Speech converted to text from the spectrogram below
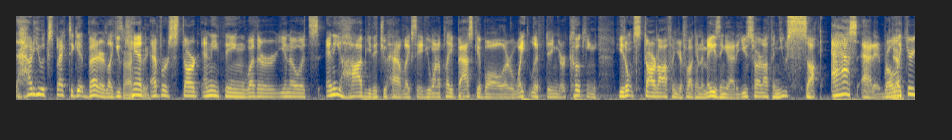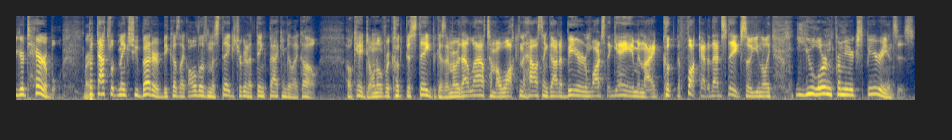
how do you expect to get better? Like you can't ever start anything whether, you know, it's any hobby that you have, like say if you want to play basketball or weightlifting or cooking, you don't start off and you're fucking amazing at it. You start off and you suck ass at it, bro. Like you're you're terrible. But that's what makes you better because like all those mistakes you're going to think back and be like, "Oh, okay, don't overcook the steak because I remember that last time I walked in the house and got a beer and watched the game and I cooked the fuck out of that steak." So, you know, like you learn from your experiences.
